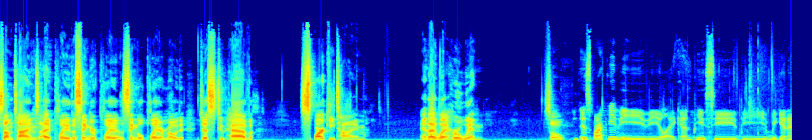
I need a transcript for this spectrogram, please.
Sometimes I play the single player single player mode just to have Sparky time, and I let her win. So Is Sparky the the like NPC, the beginner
